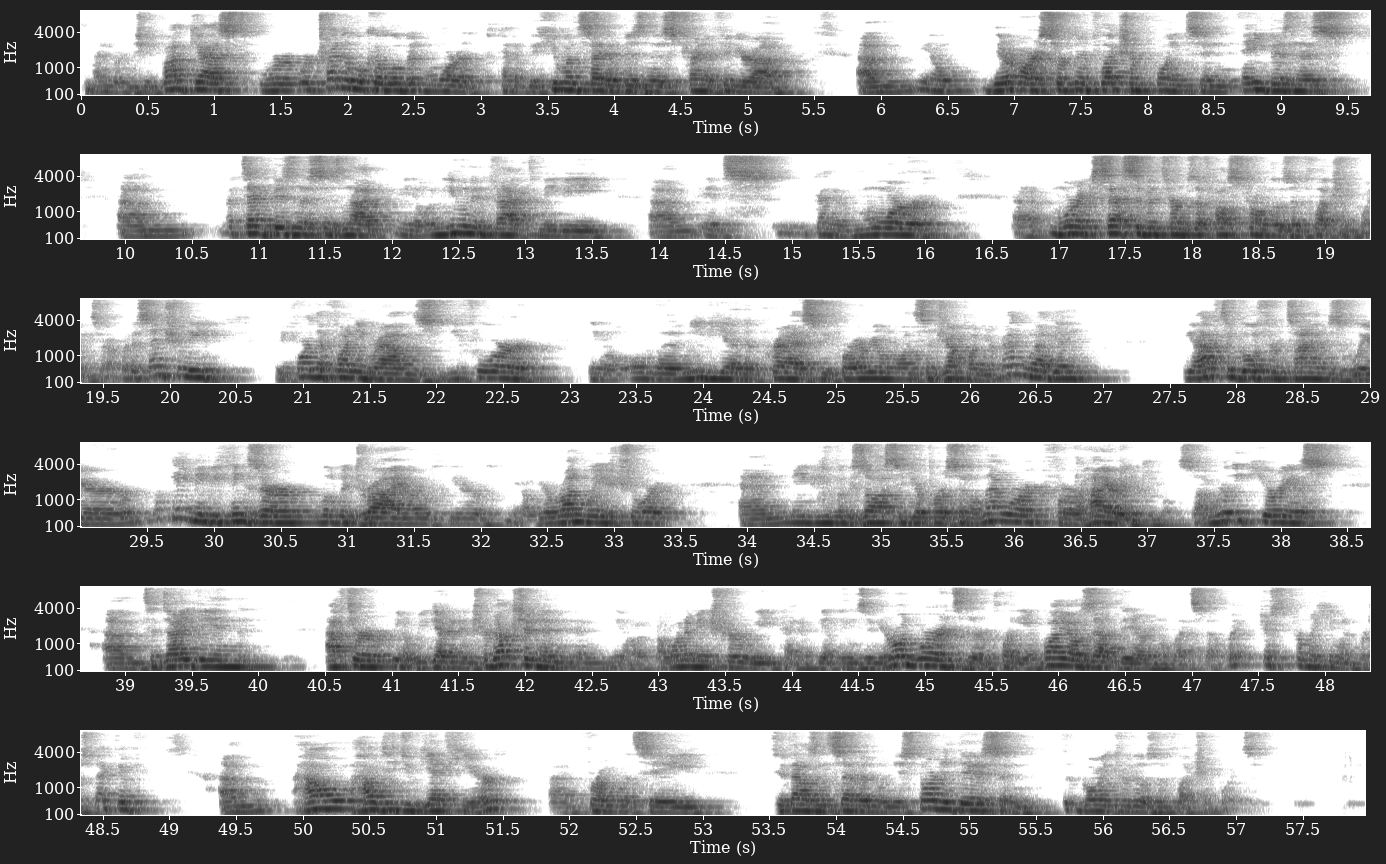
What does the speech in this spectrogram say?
Commander in Chief podcast, we're, we're trying to look a little bit more at kind of the human side of business, trying to figure out, um, you know, there are certain inflection points in any business. Um, a tech business is not, you know, immune. In fact, maybe um, it's kind of more uh, more excessive in terms of how strong those inflection points are. But essentially, before the funding rounds, before you know all the media, the press, before everyone wants to jump on your bandwagon, you have to go through times where okay, maybe things are a little bit dry or your, you know, your runway is short and maybe you've exhausted your personal network for hiring people. So I'm really curious um, to dive in after, you know, we get an introduction and, and, you know, I want to make sure we kind of get things in your own words. There are plenty of bios out there and all that stuff, but just from a human perspective, um, how, how did you get here uh, from, let's say, 2007 when you started this and going through those inflection points?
